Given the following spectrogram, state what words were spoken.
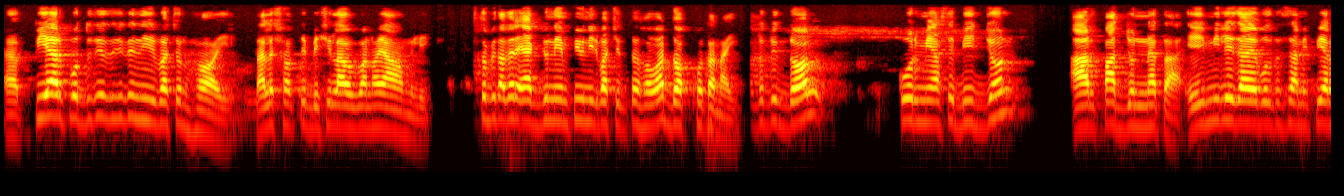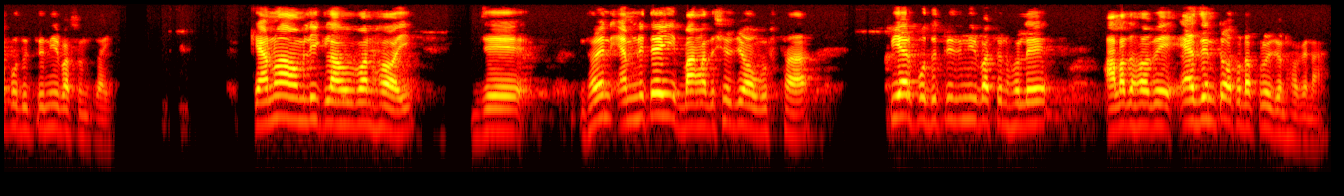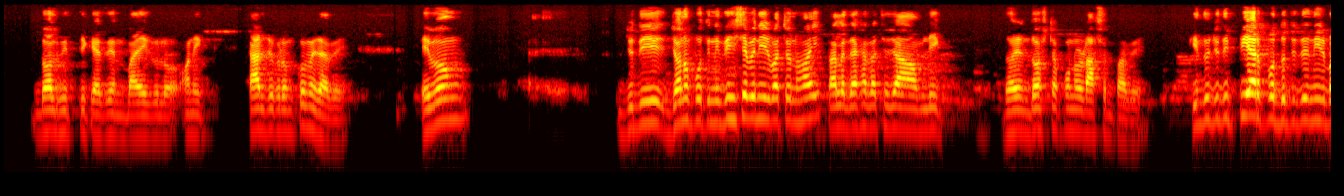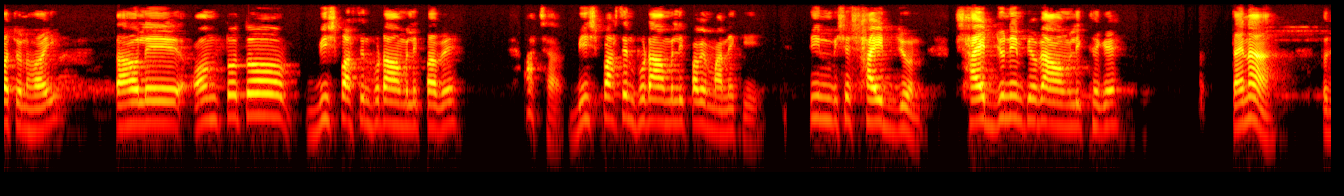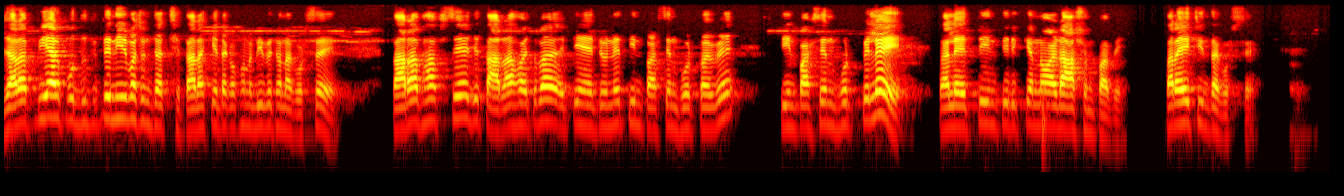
Peer পদ্ধতিতে যদি নির্বাচন হয়, তাহলে সবচেয়ে বেশি লাভবান হয় আওয়ামী লীগ। তবে তাদের একজন এমপিও নির্বাচিত হওয়ার দক্ষতা নাই। রাজনৈতিক দল, কর্মী আছে বিশ জন আর পাঁচজন নেতা। এই মিলে যায় বলতেছে, আমি পিয়ার পদ্ধতিতে নির্বাচন চাই। কেন আওয়ামী লীগ লাভবান হয়? যে, ধরেন এমনিতেই বাংলাদেশের যে অবস্থা পিয়ার পদ্ধতিতে নির্বাচন হলে আলাদাভাবে এজেন্টও অতটা প্রয়োজন হবে না। দল ভিত্তিক এজেন্ট বা এগুলো অনেক কার্যক্রম কমে যাবে। এবং যদি জনপ্রতিনিধি হিসেবে নির্বাচন হয়, তাহলে দেখা যাচ্ছে যে আওয়ামী লীগ ধরেন দশটা, পনেরোটা আসন পাবে। কিন্তু যদি পিয়ার পদ্ধতিতে নির্বাচন হয়, তাহলে অন্তত বিশ পার্সেন্ট ভোট আওয়ামী লীগ পাবে। আচ্ছা বিশ পার্সেন্ট ভোট আওয়ামী লীগ পাবে মানে কি? তিন বিশে ষাট জন। ষাট জন এমপি হবে আওয়ামী লীগ থেকে। তাই না? তো যারা পিয়ার পদ্ধতিতে নির্বাচন চাচ্ছে, তারা কি এটা কখনো বিবেচনা করছে? তারা ভাবছে যে তারা হয়তোবা টেনে টুনে তিন পার্সেন্ট ভোট পাবে। তিন পার্সেন্ট ভোট পেলে তাহলে তিন তিরিখকে নয়টা আসন পাবে। তারা এই চিন্তা করছে।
